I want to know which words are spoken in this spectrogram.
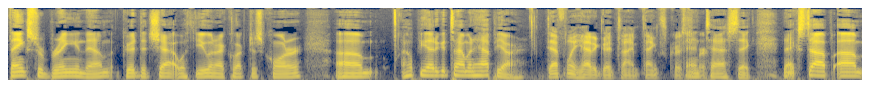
Thanks for bringing them. Good to chat with you in our collector's corner. Um, I hope you had a good time on Happy Hour. Definitely had a good time. Thanks, Christopher. Fantastic. Next up, um,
